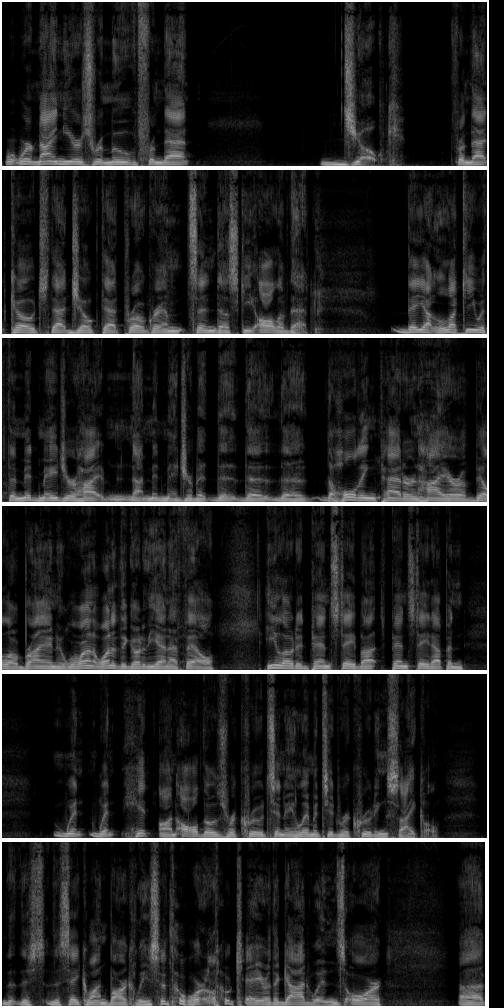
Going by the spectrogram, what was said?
we're nine years removed from that joke, from that coach, that joke, that program, Sandusky, all of that. They got lucky with the mid-major high, not mid-major, but the the the the holding pattern higher of Bill O'Brien, who wanted to go to the NFL. He loaded Penn State Penn State up and went went hit on all those recruits in a limited recruiting cycle. The the, the Saquon Barkleys of the world, okay, or the Godwins, or uh,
